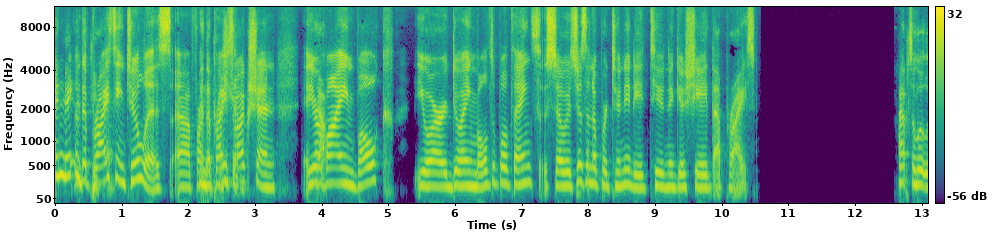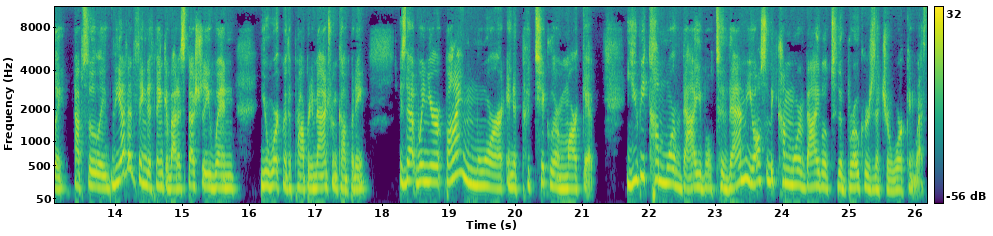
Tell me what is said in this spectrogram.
and making the people. pricing tool is uh, for and the, the construction. You're yeah. buying bulk. You are doing multiple things. So it's just an opportunity to negotiate that price. Absolutely. Absolutely. The other thing to think about, especially when you're working with a property management company, is that when you're buying more in a particular market, you become more valuable to them. You also become more valuable to the brokers that you're working with,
